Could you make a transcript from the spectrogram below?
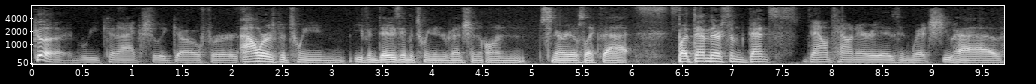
good. We can actually go for hours between, even days in between intervention on scenarios like that. But then there's some dense downtown areas in which you have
